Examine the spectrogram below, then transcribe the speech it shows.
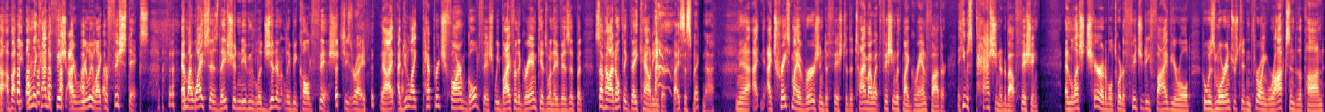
uh, about the only kind of fish I really like are fish sticks. And my wife says they shouldn't even legitimately be called fish. She's right. now, I, I do like Pepperidge Farm goldfish we buy for the grandkids when they visit, but somehow I don't think they count either. I suspect not. Yeah, I, I trace my aversion to fish to the time I went fishing with my grandfather. He was passionate about fishing and less charitable toward a fidgety five year old who was more interested in throwing rocks into the pond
